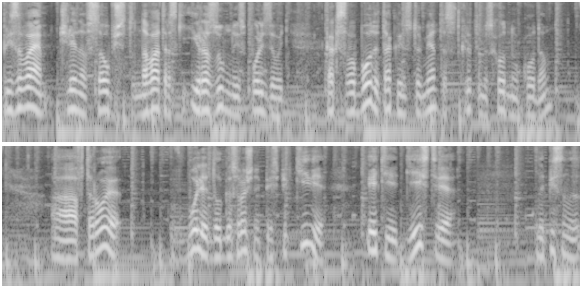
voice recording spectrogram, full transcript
Призываем членов сообщества новаторски и разумно использовать как свободы, так и инструменты с открытым исходным кодом. А второе. В более долгосрочной перспективе эти действия написано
